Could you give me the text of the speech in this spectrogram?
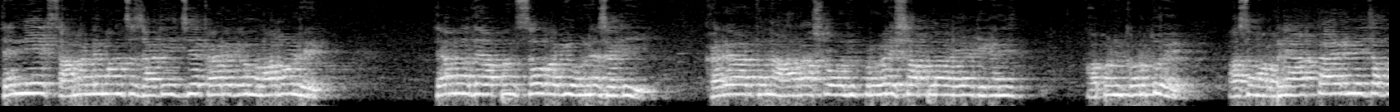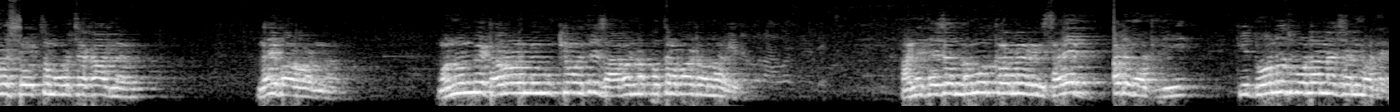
त्यांनी एक सामान्य माणसासाठी जे कार्यक्रम राबवले त्यामध्ये आपण सहभागी होण्यासाठी खऱ्या अर्थानं हा राष्ट्रवादी प्रवेश आपला या ठिकाणी आपण करतोय असं मला आणि आता आयरणीचा प्रश्न मोर्चा काढणं नाही परवडणार म्हणून मी ठरवलं मी मुख्यमंत्री साहेबांना पत्र पाठवणार आहे. आणि त्याच्यात नमूद करणार आहे. साहेब वाट घातली की दोनच मुलांना जन्म द्या.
